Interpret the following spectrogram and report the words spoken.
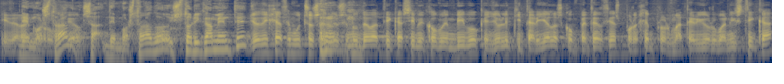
Y de la demostrado, corrupción. o sea, demostrado históricamente. Yo dije hace muchos años en un debate y casi me come en vivo que yo le quitaría las competencias, por ejemplo, en materia urbanística,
